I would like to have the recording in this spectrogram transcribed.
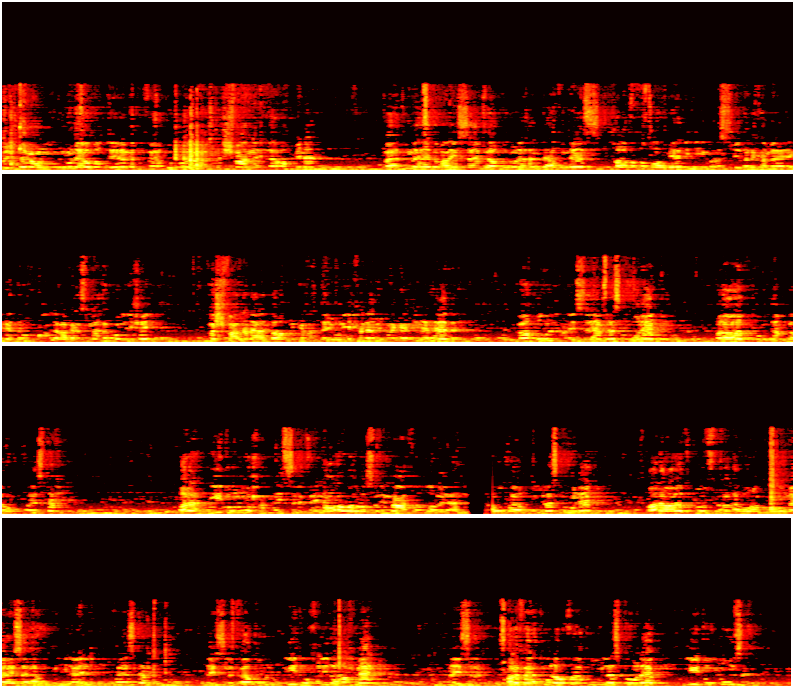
يجتمع المؤمنون يوم القيامة فيقولون واستشفعنا إلى ربنا فيأتون آدم عليه السلام فيقولون أنت أبو الناس خلقك الله بيده وأسجد لك ملائكته وعلمك أسماء كل شيء فاشفع لنا عند ربك حتى يريحنا من مكاننا هذا. فيقول عليه السلام لست هناك ولا يذكر ذنبه فيستحي قال ايدوا نوح. عليه السلام فإنه أول رسول بعث الله إلى أهله. فيقول لست هناك. قال ويذكر سؤاله ربه ما ليس له به علم فيستحي. عليه السلام فيقول ايدوا خليل الرحمن. عليه السلام قال فيأتونه فيقول لست هناك. ايدوا موسى.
